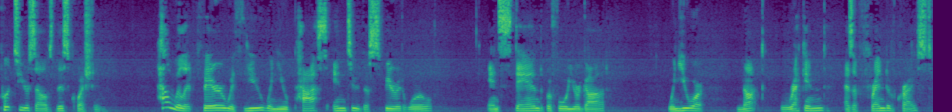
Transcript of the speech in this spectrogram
put to yourselves this question How will it fare with you when you pass into the spirit world and stand before your God? When you are not reckoned as a friend of Christ,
